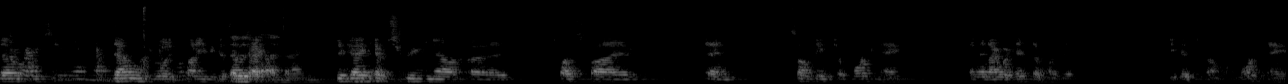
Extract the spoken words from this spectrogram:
that was, Rescue the undead. that one was really funny because That the was guy, undying. the guy kept screaming out, uh, plus five and something to Orkney, and then I would hit them with it. Because I'm from Orkney,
